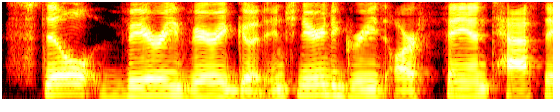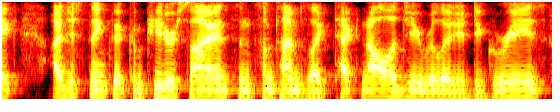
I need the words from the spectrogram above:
still very, very good. Engineering degrees are fantastic. I just think that computer science and sometimes like technology related degrees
